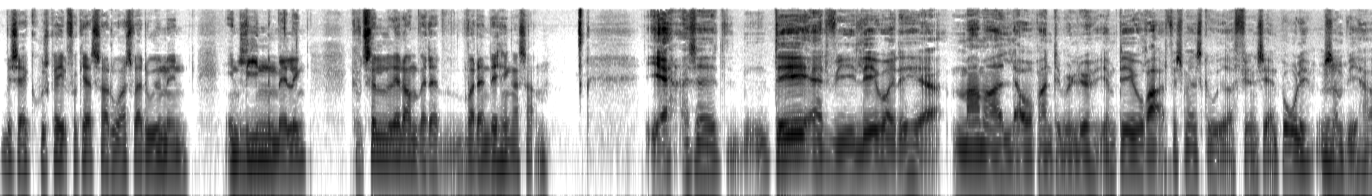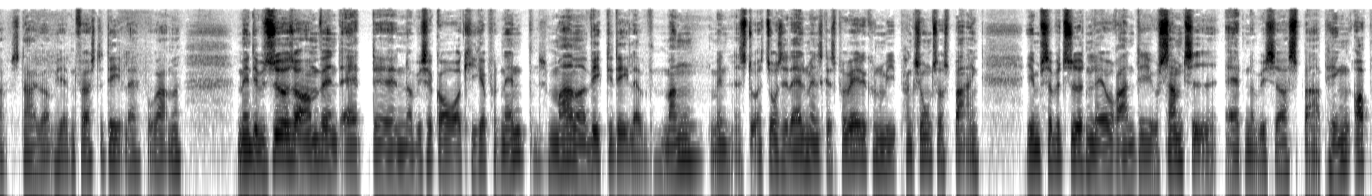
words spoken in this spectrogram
hvis jeg ikke husker helt forkert, så har du også været ude med en, en lignende melding. Kan du fortælle lidt om, hvad det, hvordan det hænger sammen? Ja, altså det, at vi lever i det her meget, meget lavrente miljø, jamen det er jo rart, hvis man skal ud og finansiere en bolig, Mm. som vi har snakket om her den første del af programmet. Men det betyder så omvendt, at øh, når vi så går over og kigger på den anden meget, meget vigtige del af mange, men stort, stort set alle menneskers privatøkonomi, pensionsopsparing, jamen så betyder den lave rente jo samtidig, at når vi så sparer penge op,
